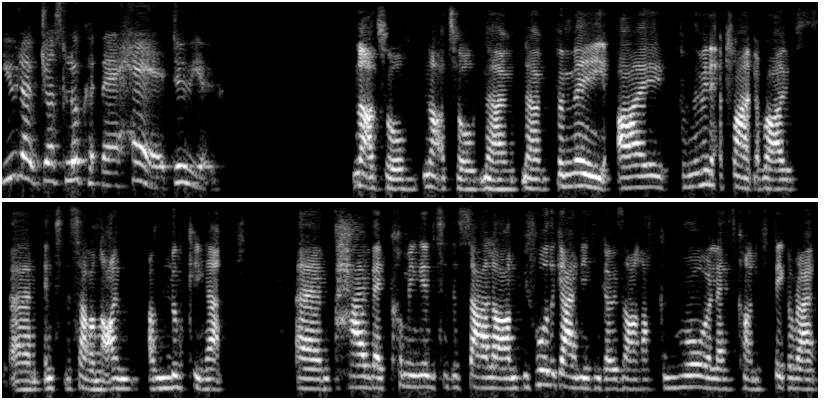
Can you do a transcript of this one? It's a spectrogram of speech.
you don't just look at their hair do you? Not at all not at all no no. For me i from the minute a client arrives um, into the salon i'm i'm looking at um, how they're coming into the salon. Before the gown even goes on i can more or less kind of figure out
